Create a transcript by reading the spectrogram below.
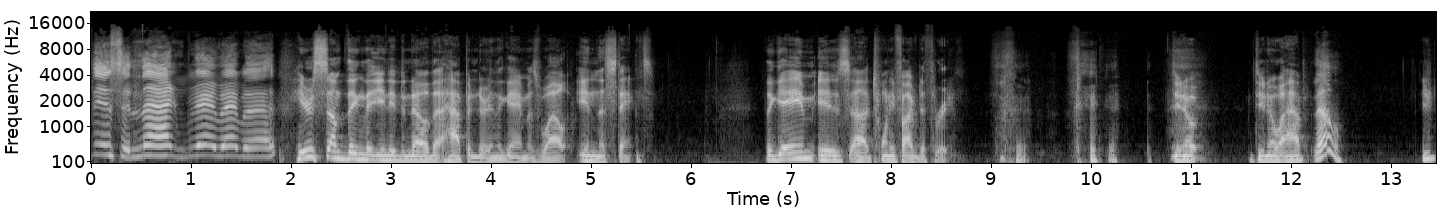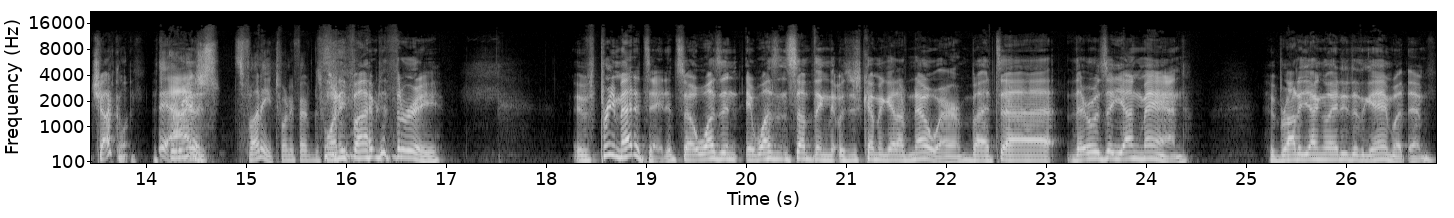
this and that. Blah, blah, blah. Here's something that you need to know that happened during the game as well in the stands. The game is uh, 25 to 3. do you know do you know what happened? No, You're chuckling. It's yeah, I just it's funny. Twenty five to 25 to 3. It was premeditated, so it wasn't it wasn't something that was just coming out of nowhere, but uh, there was a young man who brought a young lady to the game with him.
